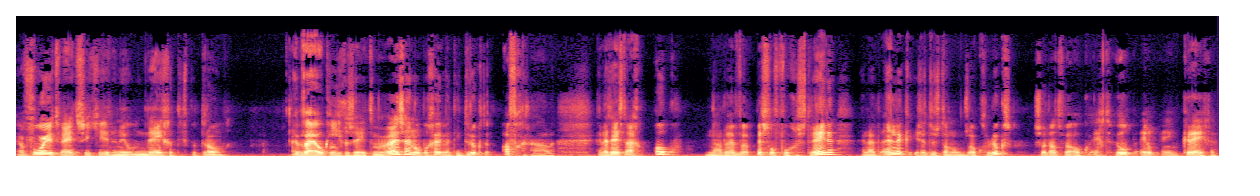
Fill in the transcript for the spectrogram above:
En voor je het weet zit je in een heel negatief patroon. Hebben wij ook ingezeten, maar wij zijn op een gegeven moment die drukte afgehaald. En dat heeft eigenlijk ook, nou daar hebben we best wel voor gestreden. En uiteindelijk is het dus dan ons ook gelukt, zodat we ook echt hulp één op één kregen.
